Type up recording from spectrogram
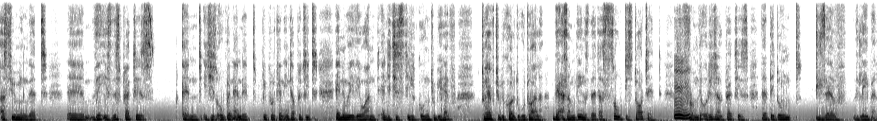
assuming that um, there is this practice and it is open ended. People can interpret it any way they want, and it is still going to be have to have to be called Ukuthwala. There are some things that are so distorted mm-hmm. from the original practice that they don't deserve the label.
